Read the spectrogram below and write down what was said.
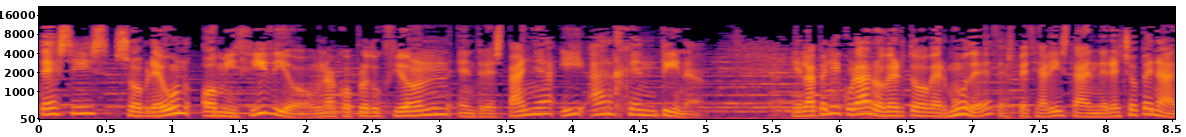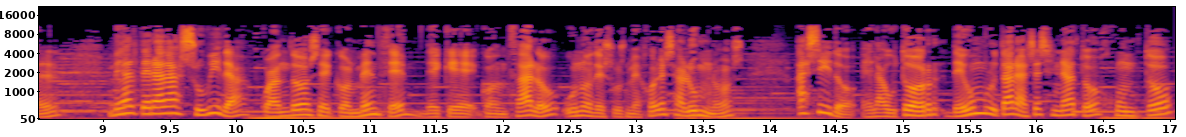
Tesis sobre un homicidio, una coproducción entre España y Argentina. En la película, Roberto Bermúdez, especialista en derecho penal, ve alterada su vida cuando se convence de que Gonzalo, uno de sus mejores alumnos, ha sido el autor de un brutal asesinato junto,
